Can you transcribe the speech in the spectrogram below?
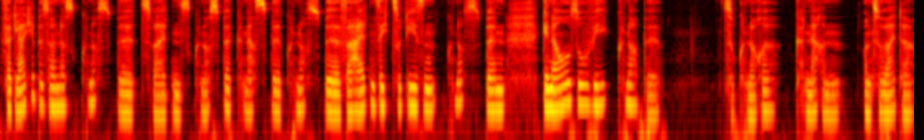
Vergleiche besonders Knospe, zweitens Knospe, Knaspe, Knospe verhalten sich zu diesen Knospen genauso wie Knorpel, zu Knorre, Knarren und so weiter.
